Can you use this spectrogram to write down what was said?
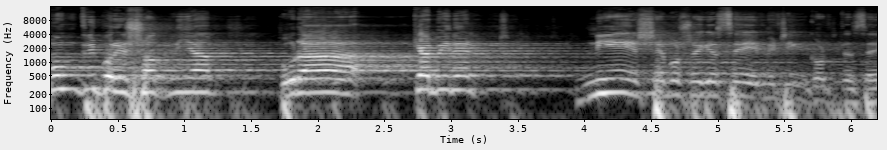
মন্ত্রী পরিষদ নিয়ে পুরা ক্যাবিনেট নিয়ে এসে বসে গেছে, মিটিং করতেছে।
